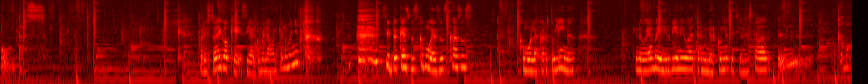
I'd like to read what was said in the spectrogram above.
puntas. Por esto digo que si algo me lavo el pelo mañana. Siento que esto es como esos casos como la cartulina que no voy a medir bien y voy a terminar con las secciones todas como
